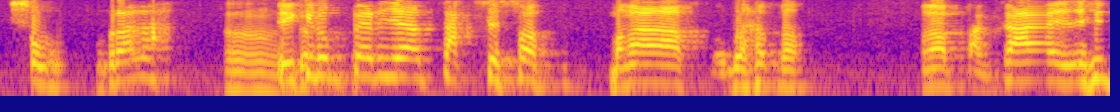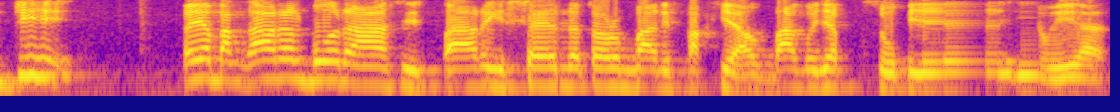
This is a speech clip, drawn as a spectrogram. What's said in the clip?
sobra na. Uh, eh, kinumpare niya taxes of mga, mga pagkain. Hindi. Kaya mag-aral muna si pari Senator Manny Pacquiao bago niya pasukin yung yan.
